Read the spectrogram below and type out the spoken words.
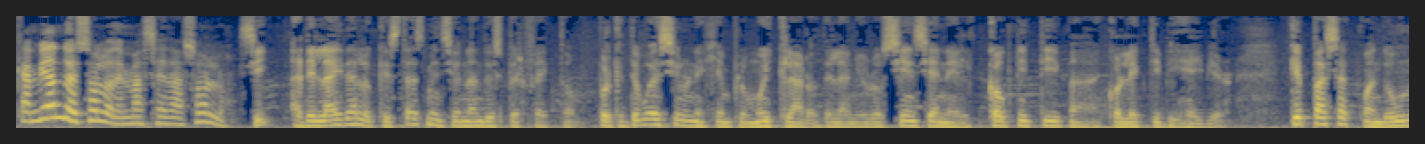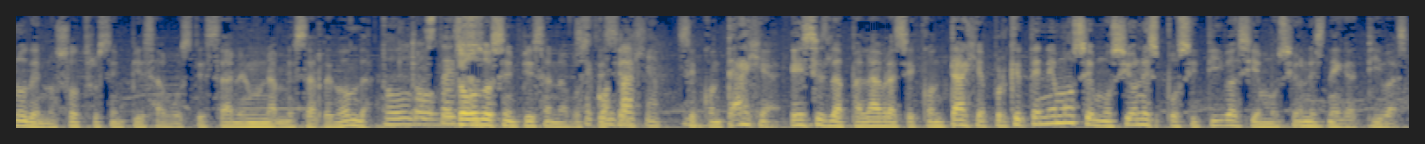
Cambiando eso, lo demás se da solo. Sí, Adelaida, lo que estás mencionando es perfecto, porque te voy a decir un ejemplo muy claro de la neurociencia en el Cognitive uh, Collective Behavior. ¿Qué pasa cuando uno de nosotros empieza a bostezar en una mesa redonda? Todos, empiezan a bostezar. Se contagia. Se contagia. Esa es la palabra, se contagia, porque tenemos emociones positivas y emociones negativas.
